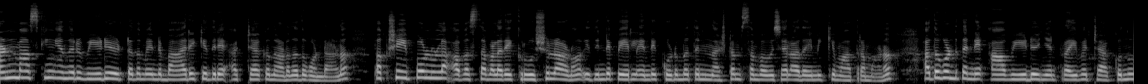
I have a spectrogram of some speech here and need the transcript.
അൺമാസ്കിംഗ് എന്നൊരു വീഡിയോ ഇട്ടതും എന്റെ ഭാര്യയ്ക്കെതിരെ അറ്റാക്ക് നടന്നതുകൊണ്ടാണ്. പക്ഷേ ഇപ്പോഴുള്ള അവസ്ഥ വളരെ ക്രൂഷ്യലാണോ ഇതിന്റെ പേരിൽ എന്റെ കുടുംബത്തിന് നഷ്ടം സംഭവിച്ചാൽ അത് എനിക്ക് മാത്രമാണ്. അതുകൊണ്ട് തന്നെ ആ വീഡിയോ ഞാൻ പ്രൈവറ്റ് ആക്കുന്നു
